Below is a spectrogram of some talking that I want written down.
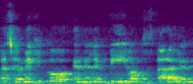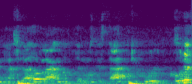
la Ciudad de México, en el MPI vamos a estar allá en la ciudad de Orlando, tenemos que estar. Qué cool, cool.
